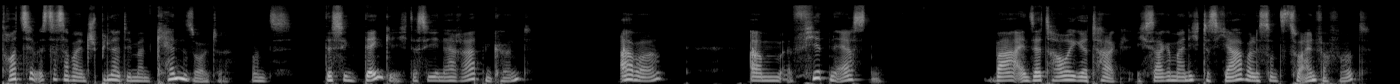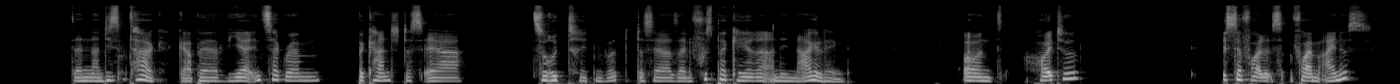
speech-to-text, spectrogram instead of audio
Trotzdem ist das aber ein Spieler, den man kennen sollte. Und deswegen denke ich, dass ihr ihn erraten könnt. Aber am 4.1. war ein sehr trauriger Tag. Ich sage mal nicht das Jahr, weil es sonst zu einfach wird. Denn an diesem Tag gab er via Instagram bekannt, dass er zurücktreten wird, dass er seine Fußballkarriere an den Nagel hängt. Und heute ist er vor, alles, vor allem eines,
